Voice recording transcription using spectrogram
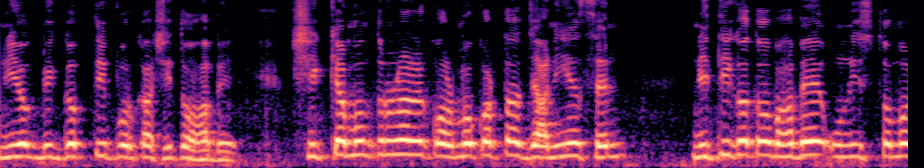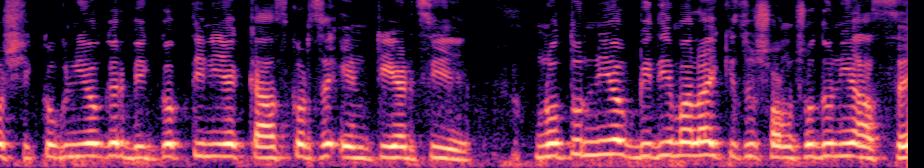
নিয়োগ বিজ্ঞপ্তি প্রকাশিত হবে। শিক্ষা মন্ত্রণালয়ের কর্মকর্তা জানিয়েছেন, নীতিগতভাবে উনিশতম শিক্ষক নিয়োগের বিজ্ঞপ্তি নিয়ে কাজ করছে এনটিআরসিএ। নতুন নিয়োগ বিধিমালায় কিছু সংশোধনী আসছে,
